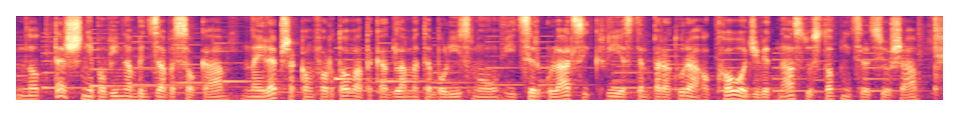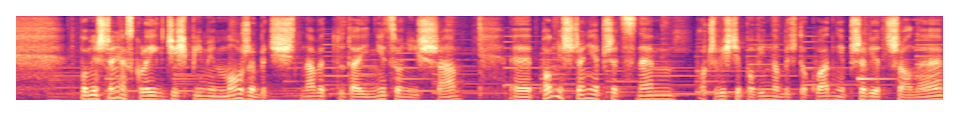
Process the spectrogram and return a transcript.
no też nie powinna być za wysoka. Najlepsza, komfortowa, taka dla metabolizmu i cyrkulacji krwi jest temperatura około 19 stopni Celsjusza. W pomieszczeniach z kolei, gdzie śpimy, może być nawet tutaj nieco niższa. E, pomieszczenie przed snem oczywiście powinno być dokładnie przewietrzone,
